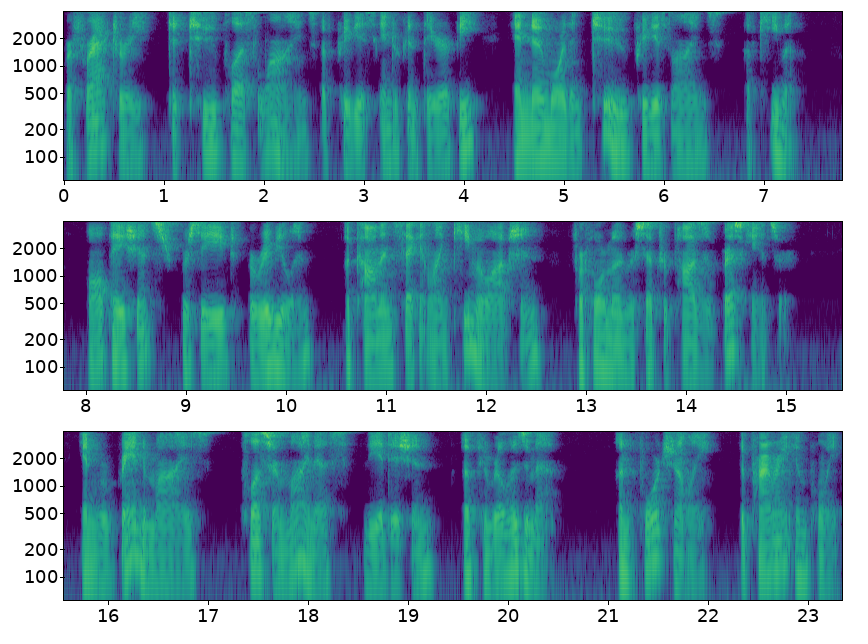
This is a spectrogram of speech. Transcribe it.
refractory to two plus lines of previous endocrine therapy and no more than two previous lines of chemo. All patients received eribulin, a common second line chemo option for hormone receptor positive breast cancer, and were randomized plus or minus the addition of pembrolizumab. Unfortunately, the primary endpoint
